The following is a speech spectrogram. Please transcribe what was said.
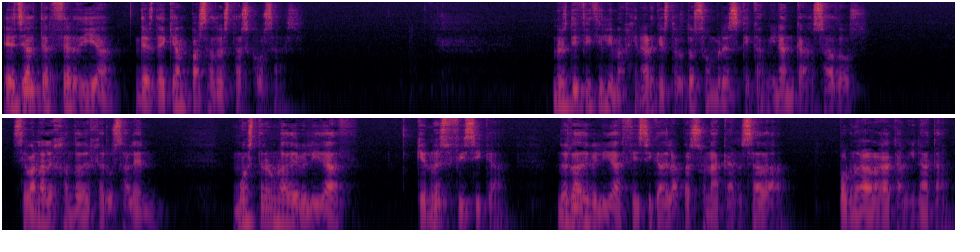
es ya el tercer día desde que han pasado estas cosas. No es difícil imaginar que estos dos hombres que caminan cansados, se van alejando de Jerusalén, muestran una debilidad que no es física, no es la debilidad física de la persona cansada por una larga caminata,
